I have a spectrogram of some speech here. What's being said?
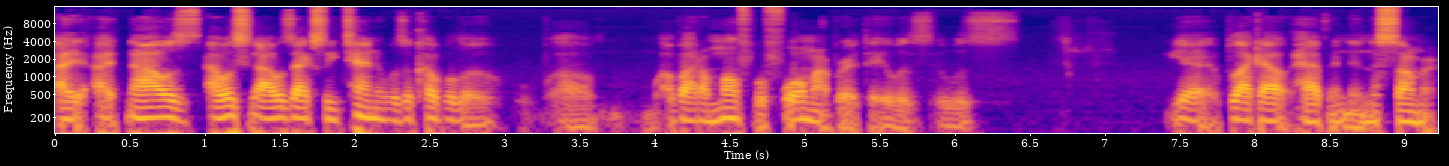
I, I now I was I was I was actually 10. It was a couple of um, about a month before my birthday. It was it was yeah. Blackout happened in the summer,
